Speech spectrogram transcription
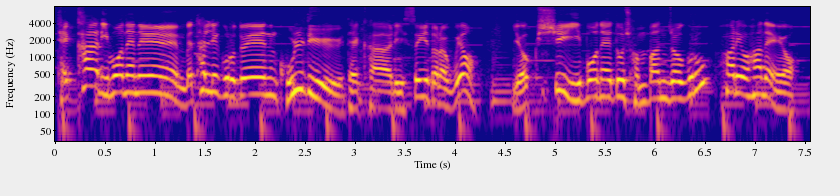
데칼 이번에는 메탈릭으로 된 골드 데칼이 쓰이더라고요. 역시 이번에도 전반적으로 화려하네요.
